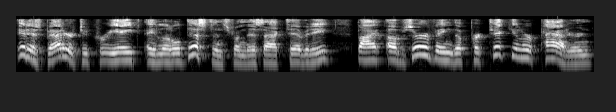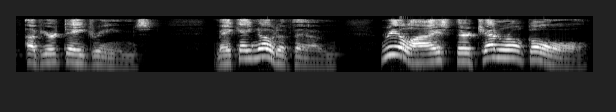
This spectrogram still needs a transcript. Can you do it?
It is better to create a little distance from this activity by observing the particular pattern of your daydreams. Make a note of them. Realize their general goal.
